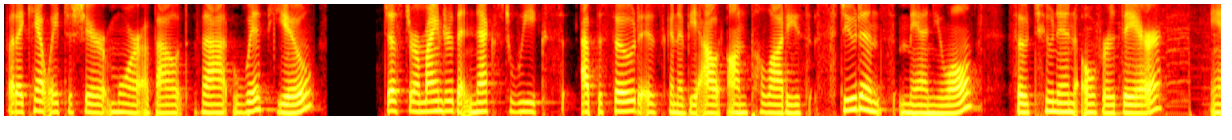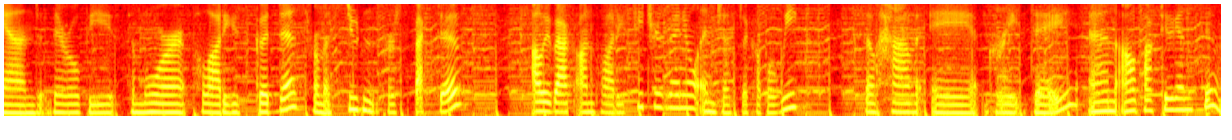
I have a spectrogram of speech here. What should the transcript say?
but I can't wait to share more about that with you. Just a reminder that next week's episode is going to be out on Pilates Students Manual. So tune in over there, and there will be some more Pilates goodness from a student perspective. I'll be back on Pilates Teacher's Manual in just a couple weeks. So have a great day, and I'll talk to you again soon.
